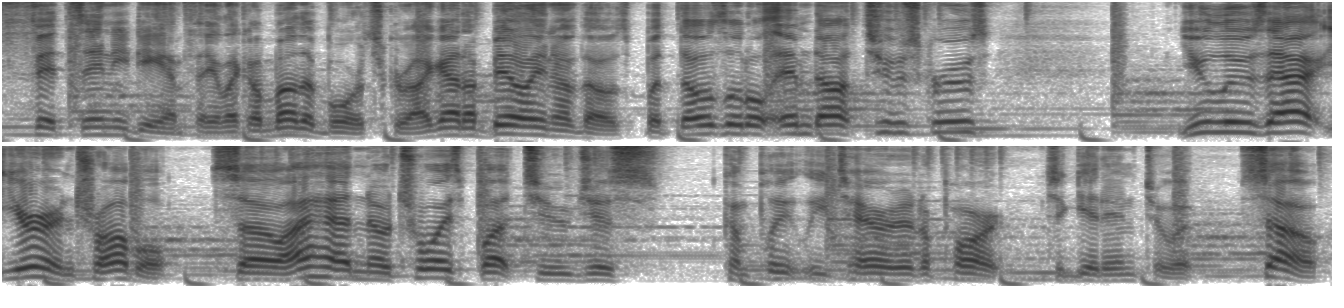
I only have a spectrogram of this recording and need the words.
fits any damn thing, like a motherboard screw. I got a billion of those. But those little M.2 screws, you lose that, you're in trouble. So I had no choice but to just completely tear it apart to get into it. So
